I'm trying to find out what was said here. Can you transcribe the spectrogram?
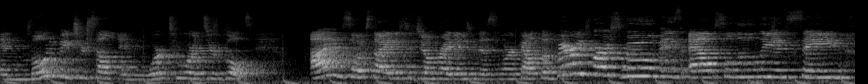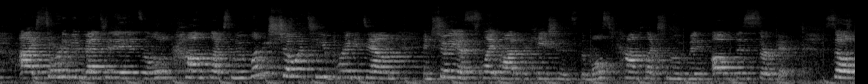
and motivate yourself and work towards your goals. I am so excited to jump right into this workout. The very first move is absolutely insane. I sort of invented it. It's a little complex move. Let me show it to you, break it down, and show you a slight modification. It's the most complex movement of this circuit. So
